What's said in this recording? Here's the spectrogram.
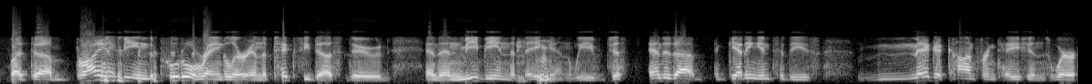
but um, Brian being the poodle wrangler and the pixie dust dude, and then me being the bacon, we've just ended up getting into these mega confrontations where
